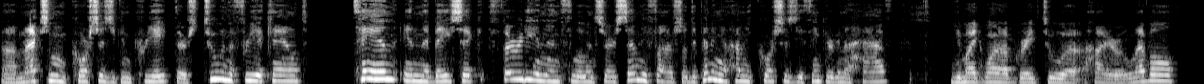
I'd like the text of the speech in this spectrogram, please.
uh, maximum courses you can create there's two in the free account 10 in the basic 30 in the influencer 75 so depending on how many courses you think you're going to have you might want to upgrade to a higher level.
